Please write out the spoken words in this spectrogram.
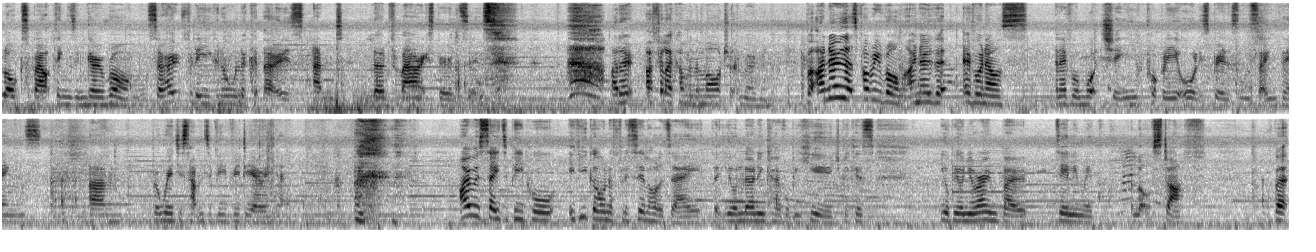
blogs about things and go wrong. So hopefully you can all look at those and learn from our experiences. I don't. I feel like I'm in the martyr at the moment, but I know that's probably wrong. I know that everyone else and everyone watching, you've probably all experienced all the same things, um, but we just happen to be videoing it. I always say to people, if you go on a flotilla holiday, that your learning curve will be huge because you'll be on your own boat dealing with a lot of stuff. But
